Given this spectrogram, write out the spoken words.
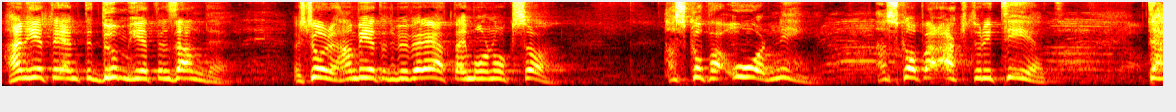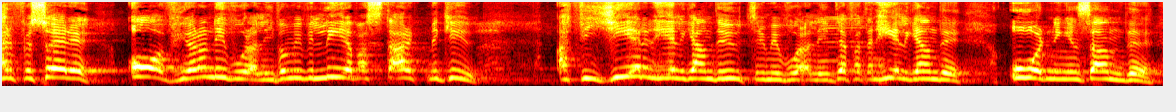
Han heter inte dumhetens ande. Förstår du? Han vet att du behöver äta imorgon också. Han skapar ordning. Han skapar auktoritet. Därför så är det avgörande i våra liv, om vi vill leva starkt med Gud, att vi ger den helige Ande utrymme i våra liv. Därför att den helige Ande, ordningens ande,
